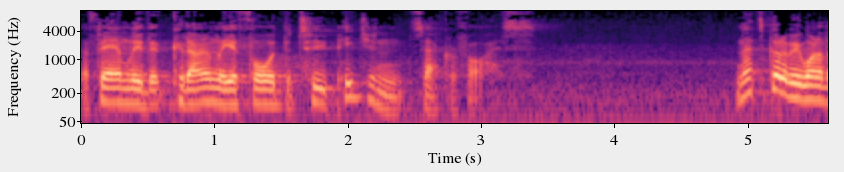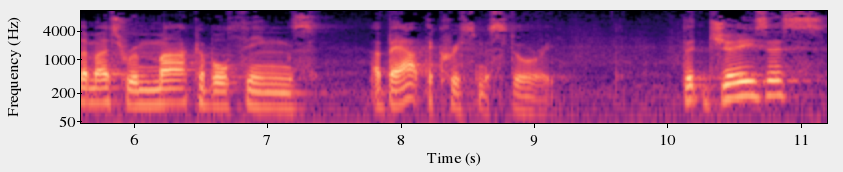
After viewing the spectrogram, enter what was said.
a family that could only afford the two pigeon sacrifice. And that's got to be one of the most remarkable things about the Christmas story. That Jesus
